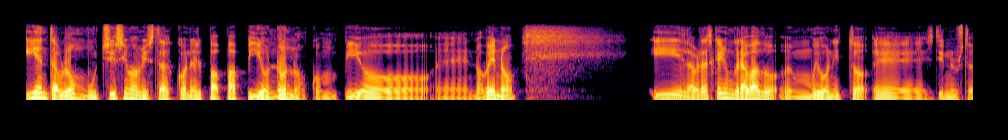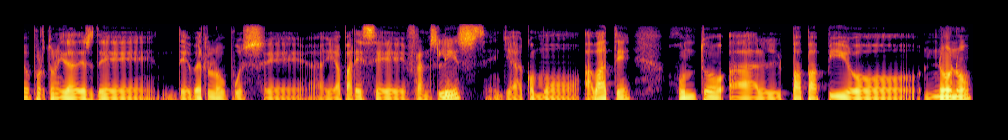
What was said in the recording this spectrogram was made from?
y entabló muchísima amistad con el Papa Pío IX, con Pío IX. Eh, y la verdad es que hay un grabado eh, muy bonito, si tienen ustedes oportunidades de, de verlo, pues ahí aparece Franz Liszt, ya como abate, junto al Papa Pío IX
